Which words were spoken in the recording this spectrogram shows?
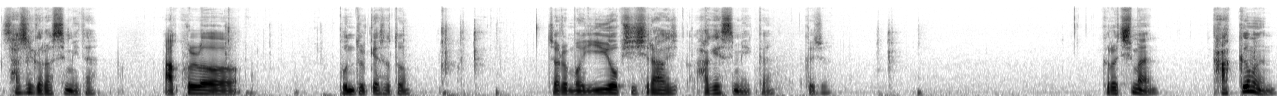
사실 그렇습니다 악플러 분들께서도 저를 뭐 이유 없이 싫어하겠습니까 그죠? 그렇지만 가끔은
